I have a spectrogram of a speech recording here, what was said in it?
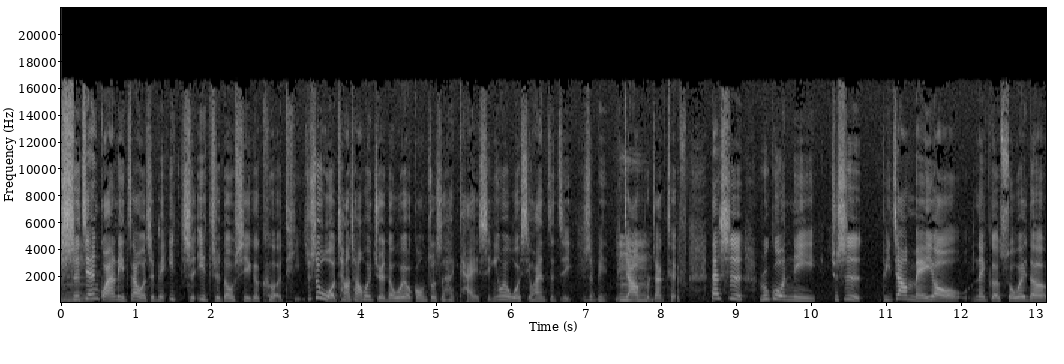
时间管理在我这边一直一直都是一个课题。就是我常常会觉得我有工作是很开心，因为我喜欢自己就是比比较 productive。但是如果你就是比较没有那个所谓的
